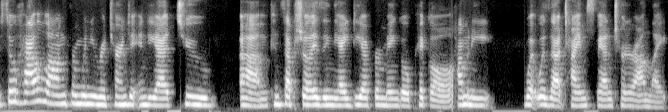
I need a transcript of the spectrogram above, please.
So, how long from when you returned to India to um, conceptualizing the idea for mango pickle? How many? What was that time span turnaround like?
